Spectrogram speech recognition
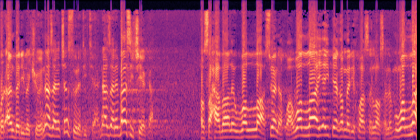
قورآن بەری بەکوێ نازانێت چەند سوورەتی تیا نازانێت باسی چیەکە ئەو سەحاباڵێ والله سوێنەخوا واللهی ئەی پێغەمەری خواست الله وسلم والله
